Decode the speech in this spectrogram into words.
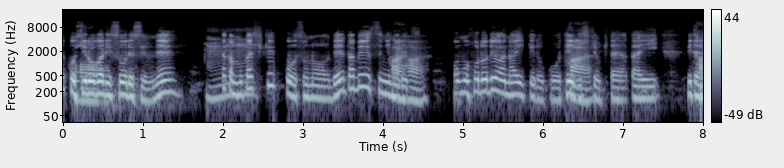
結構広がりそうですよね。ななんか昔結構そのデータベースにまで込むほどではないけど、こう定義しておきたい値みたい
